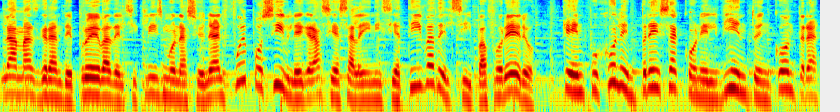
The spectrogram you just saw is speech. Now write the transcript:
La más grande prueba del ciclismo nacional fue posible gracias a la iniciativa del CIPA Forero, que empujó la empresa con el viento en contra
